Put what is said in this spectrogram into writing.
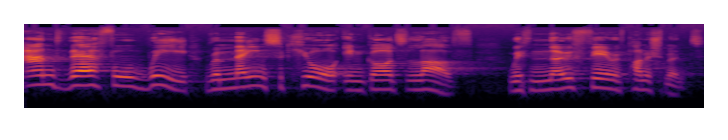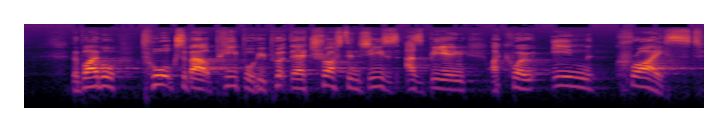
and therefore we remain secure in God's love with no fear of punishment the Bible talks about people who put their trust in Jesus as being, I quote, in Christ.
